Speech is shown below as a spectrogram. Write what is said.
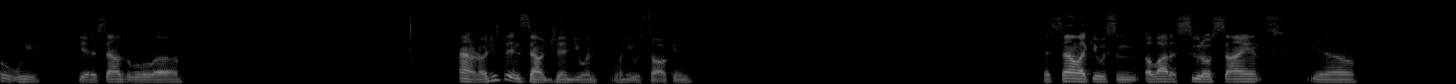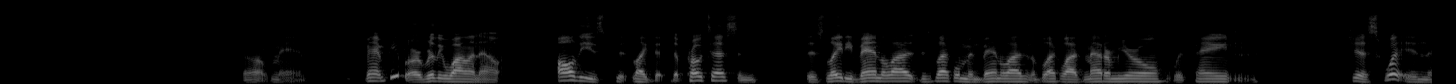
Oh, we. Yeah, it sounds a little, uh, I don't know, it just didn't sound genuine when he was talking. It sounded like it was some, a lot of pseudoscience, you know. Oh, man. Man, people are really wilding out. All these, like the, the protests and this lady vandalized this black woman vandalizing the Black Lives Matter mural with paint and just what in the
